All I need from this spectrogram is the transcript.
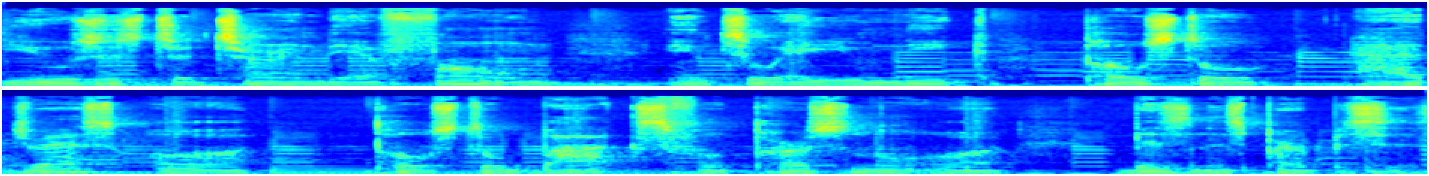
users to turn their phone into a unique postal address or postal box for personal or business purposes.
